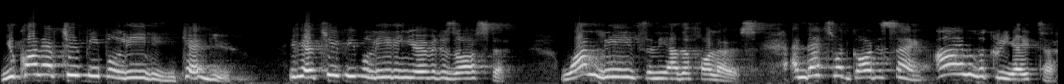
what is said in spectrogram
you can't have two people leading, can you? If you have two people leading, you have a disaster. One leads and the other follows. And that's what God is saying. I'm the creator.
